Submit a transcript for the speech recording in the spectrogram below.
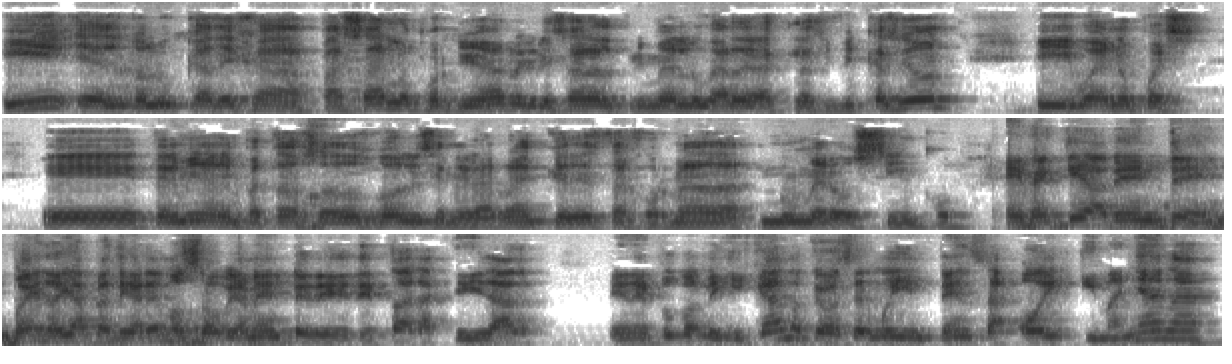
y el Toluca deja pasar la oportunidad de regresar al primer lugar de la clasificación y bueno, pues eh, terminan empatados a dos goles en el arranque de esta jornada número 5. Efectivamente. Bueno, ya platicaremos obviamente de, toda la actividad en el fútbol mexicano que va a ser muy intensa hoy y mañana.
